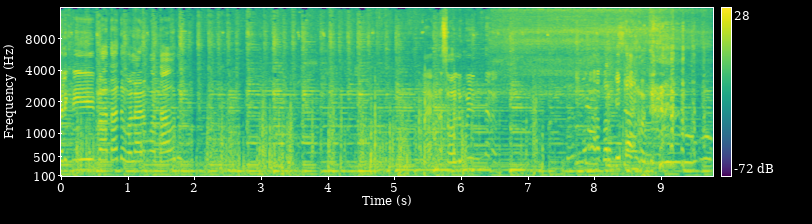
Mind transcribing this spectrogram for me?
Pagbalik ni bata daw, wala nang mga tao doon. Ayaw mo, nasolo mo yung ano. Yung mga barbitanod.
